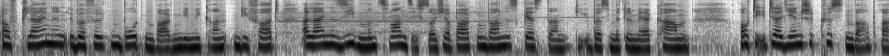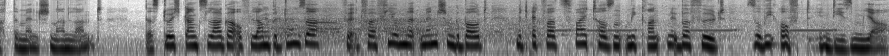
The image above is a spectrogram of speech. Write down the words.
Auf kleinen, überfüllten Booten wagen die Migranten die Fahrt. Alleine 27 solcher Barken waren es gestern, die übers Mittelmeer kamen. Auch die italienische Küstenwache brachte Menschen an Land. Das Durchgangslager auf Lampedusa, für etwa 400 Menschen gebaut, mit etwa 2000 Migranten überfüllt, so wie oft in diesem Jahr.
